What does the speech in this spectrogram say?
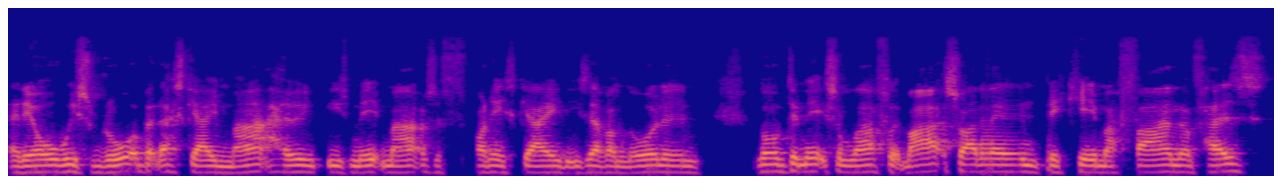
And he always wrote about this guy, Matt, how his mate Matt was the funniest guy that he's ever known and loved to make him laugh like Matt. So I then became a fan of his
